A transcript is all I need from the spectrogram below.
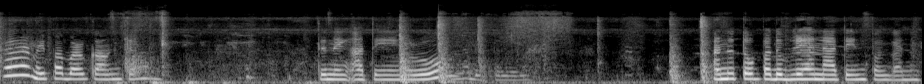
Ah, may pa bar counter. Ito na yung ating room. Ano to, padublehan natin pag ano.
